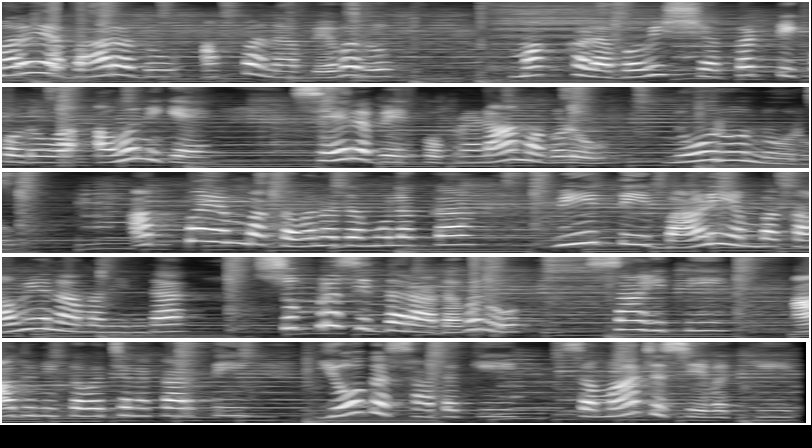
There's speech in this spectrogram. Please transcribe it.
ಮರೆಯಬಾರದು ಅಪ್ಪನ ಬೆವರು, ಮಕ್ಕಳ ಭವಿಷ್ಯ ಕಟ್ಟಿಕೊಡುವ ಅವನಿಗೆ ಸೇರಬೇಕು ಪ್ರಣಾಮಗಳು ನೂರು ನೂರು. ಅಪ್ಪ ಎಂಬ ಕವನದ ಮೂಲಕ ವೀರ್ತಿ ಬಾಳಿ ಎಂಬ ಕಾವ್ಯನಾಮದಿಂದ ಸುಪ್ರಸಿದ್ಧರಾದವರು ಸಾಹಿತಿ, ಆಧುನಿಕ ವಚನಕಾರ್ತಿ, ಯೋಗ ಸಾಧಕಿ, ಸಮಾಜ ಸೇವಕಿ,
